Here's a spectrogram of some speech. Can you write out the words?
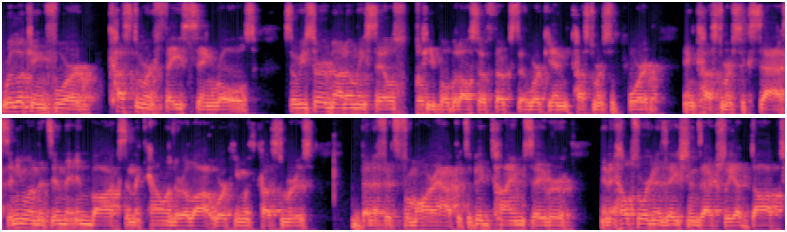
We're looking for customer facing roles. So we serve not only salespeople, but also folks that work in customer support and customer success. Anyone that's in the inbox and the calendar a lot working with customers benefits from our app. It's a big time saver and it helps organizations actually adopt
